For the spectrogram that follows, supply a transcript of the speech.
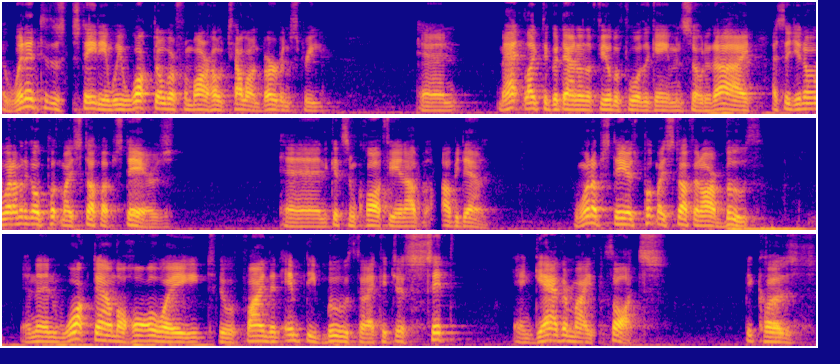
I went into the stadium. We walked over from our hotel on Bourbon Street, and Matt liked to go down on the field before the game, and so did I. I said, you know what? I'm going to go put my stuff upstairs and get some coffee, and I'll, I'll be down. I went upstairs, put my stuff in our booth, and then walked down the hallway to find an empty booth that I could just sit and gather my thoughts. Because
